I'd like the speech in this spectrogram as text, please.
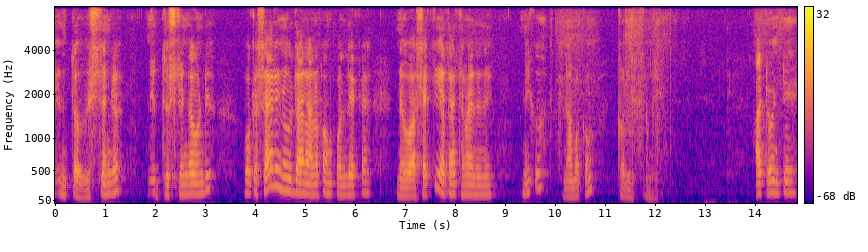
ఎంతో విస్తృతంగా నిర్దిష్టంగా ఉండి ఒకసారి నువ్వు దాని అనుభవం పొందాక నువ్వు ఆ శక్తి యథార్థమైనని నీకు నమ్మకం కలుగుతుంది. అటువంటి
